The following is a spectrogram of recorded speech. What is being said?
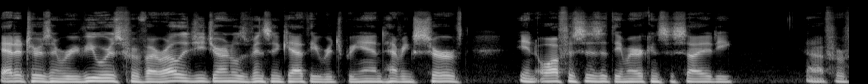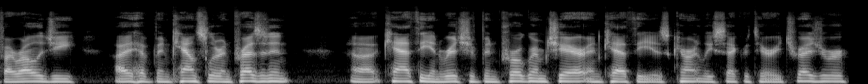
editors and reviewers for virology journals, Vincent Kathy, Rich Brianne, having served in offices at the American Society uh, for Virology. I have been counselor and president. Uh, Kathy and Rich have been program chair, and Kathy is currently secretary treasurer.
